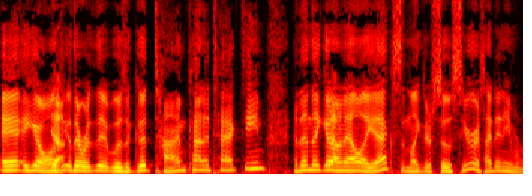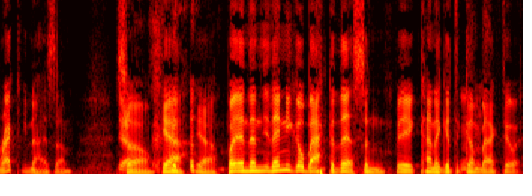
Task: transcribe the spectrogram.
And, you know, Yeah. there were it was a good time kind of tag team, and then they get Yeah. on LAX and like they're so serious, I didn't even recognize them. Yeah. So yeah, yeah, but and then then you go back to this and we kind of get to come Mm-hmm. back to it.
